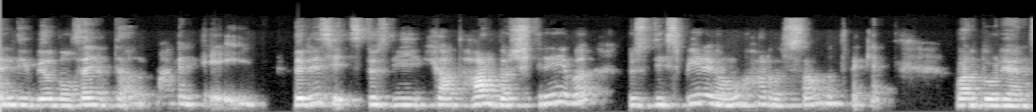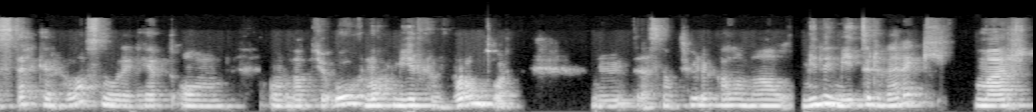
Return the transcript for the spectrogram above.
en die wil ons duidelijk maken, hey, er is iets. Dus die gaat harder schreeuwen, dus die spieren gaan nog harder samentrekken, waardoor je een sterker glas nodig hebt, om, omdat je oog nog meer vervormd wordt. Nu, dat is natuurlijk allemaal millimeterwerk, maar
